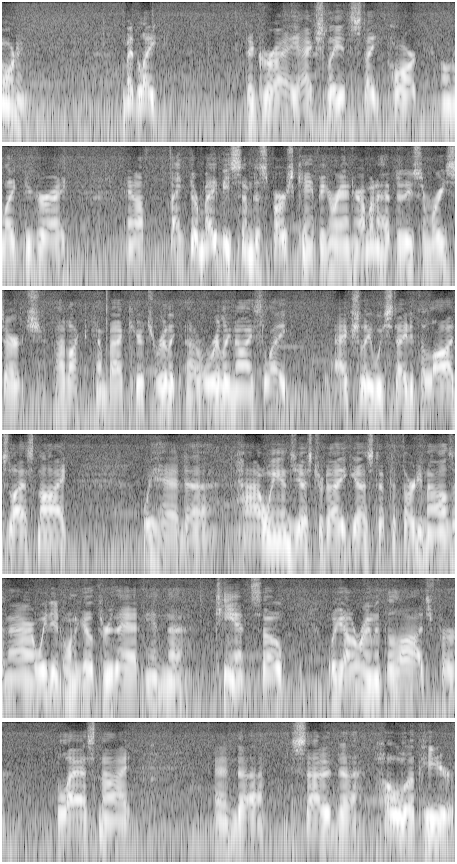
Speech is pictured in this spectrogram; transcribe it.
Morning. I'm at Lake DeGray. Actually, it's State Park on Lake DeGray. And I think there may be some dispersed camping around here. I'm gonna have to do some research. I'd like to come back here. It's really a really nice lake. Actually, we stayed at the lodge last night. We had uh, high winds yesterday, gust up to 30 miles an hour. We didn't want to go through that in the tent, so we got a room at the lodge for last night and uh, decided to hole up here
